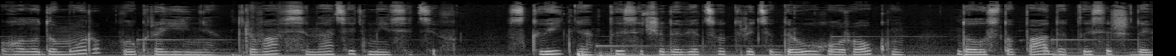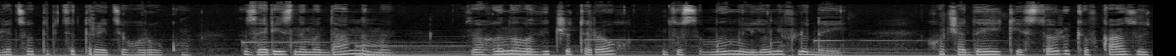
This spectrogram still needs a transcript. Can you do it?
Голодомор в Україні тривав 17 місяців з квітня 1932 року до листопада 1933 року. За різними даними, загинуло від 4 до 7 мільйонів людей, хоча деякі історики вказують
